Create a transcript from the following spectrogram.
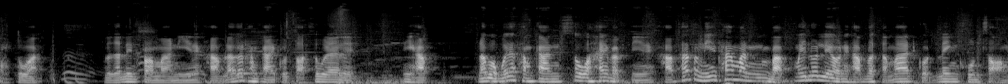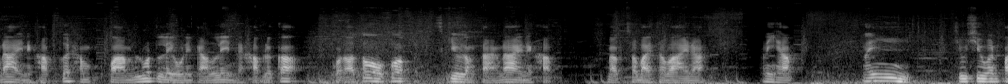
2 ตัว เราจะเล่นประมาณนี้นะครับ แล้วก็ทำการกดต่อสู้ได้เลยนี่ครับระบบก็จะทำการสู้ให้แบบนี้นะครับ ถ้าตรงนี้ถ้ามันแบบไม่รวดเร็วนะครับ เราสามารถกดเร่งคูณ 2 ได้นะครับ เพื่อทำความรวดเร็วในการเล่นนะครับ แล้วก็กดออโต้พวกสกิลต่างๆได้นะครับ แบบสบายๆนะ นี่ครับ นี่ชิวๆกันไป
